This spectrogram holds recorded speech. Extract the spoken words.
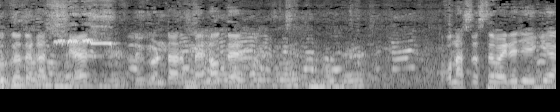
মা দুর্গা দেখা শেষ দুই ঘণ্টার মেহনতে। তখন আস্তে আস্তে বাইরে যাই গিয়া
